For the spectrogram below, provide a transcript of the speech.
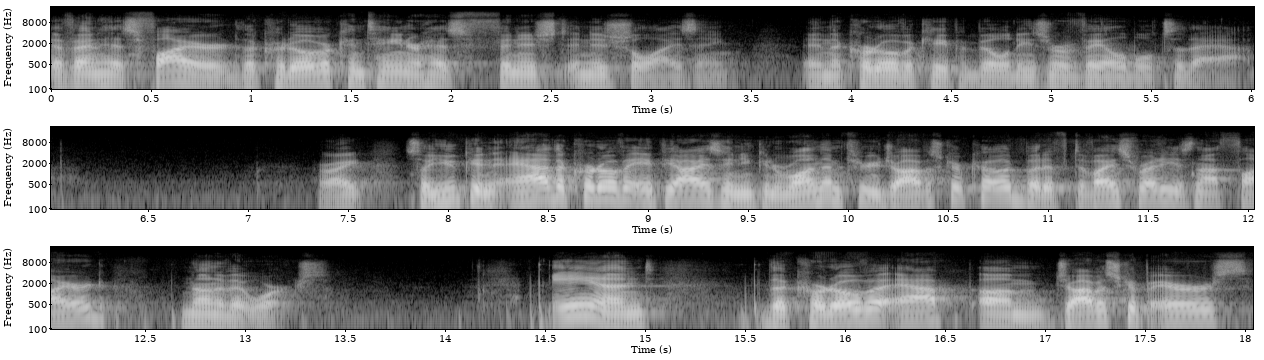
event has fired, the Cordova container has finished initializing and the Cordova capabilities are available to the app. All right? So you can add the Cordova APIs and you can run them through your JavaScript code, but if device ready is not fired, none of it works. And the Cordova app um, JavaScript errors,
